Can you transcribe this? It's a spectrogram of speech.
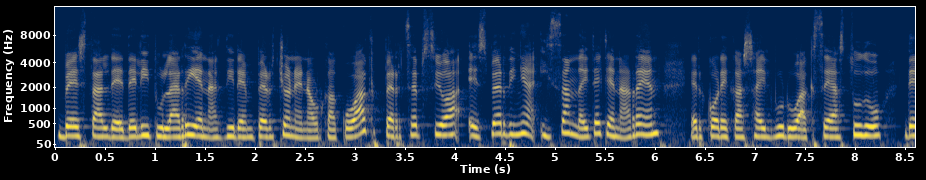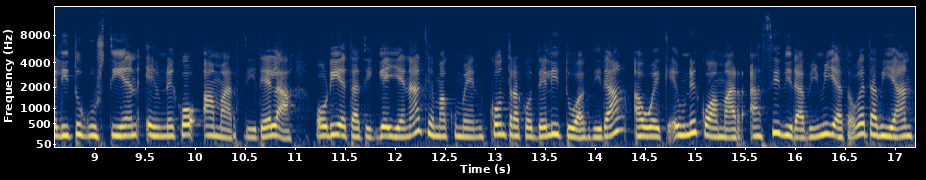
Bestalde delitu larrienak diren pertsonen aurkakoak pertsepzioa ezberdina izan daiteken arren, erkoreka zailburuak zehaztu du delitu guztien euneko amar direla. Horietatik gehienak emakumeen kontrako delituak dira, hauek euneko amar azidira 2008an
